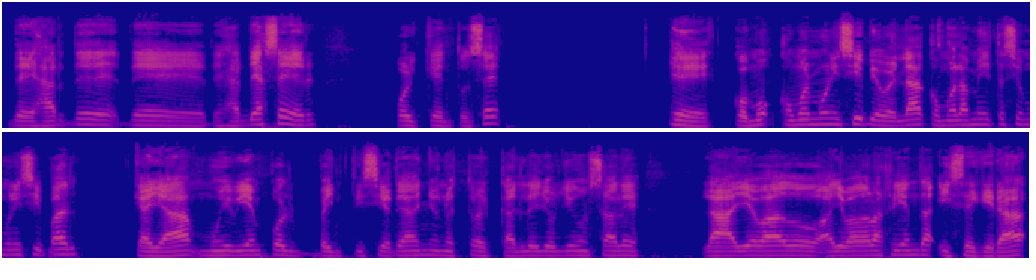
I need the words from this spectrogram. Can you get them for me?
dejar de, de- dejar de hacer, porque entonces, eh, como, como el municipio, ¿verdad? Como la administración municipal, que allá muy bien por 27 años nuestro alcalde Jorge González la ha llevado, ha llevado la rienda y seguirá,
